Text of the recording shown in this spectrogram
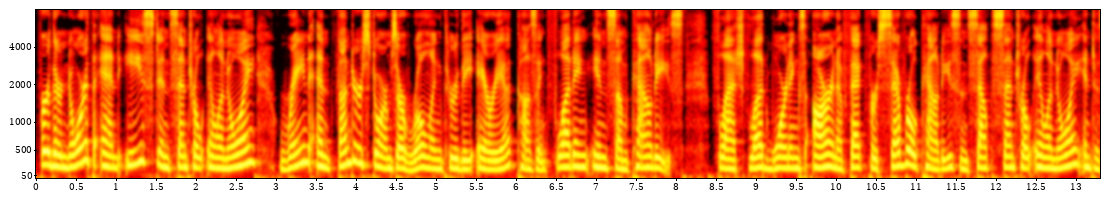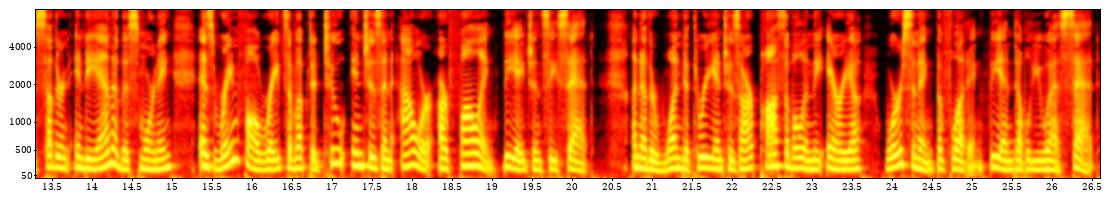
Further north and east in central Illinois, rain and thunderstorms are rolling through the area, causing flooding in some counties. Flash flood warnings are in effect for several counties in south central Illinois into southern Indiana this morning, as rainfall rates of up to two inches an hour are falling, the agency said. Another one to three inches are possible in the area, worsening the flooding, the NWS said.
